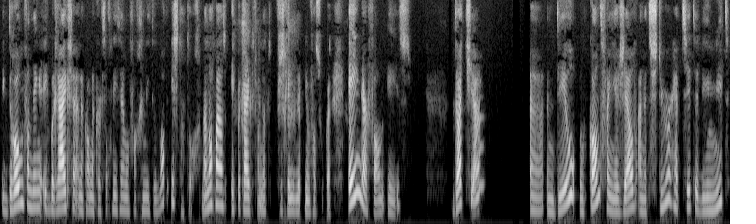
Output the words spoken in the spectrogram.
ik droom van dingen, ik bereik ze en dan kan ik er toch niet helemaal van genieten. Wat is dat toch? Nou, nogmaals, ik bekijk het van verschillende invalshoeken. Eén daarvan is dat je uh, een deel, een kant van jezelf aan het stuur hebt zitten die niet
